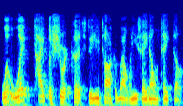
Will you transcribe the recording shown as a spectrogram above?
What what type of shortcuts do you talk about when you say don't take those?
